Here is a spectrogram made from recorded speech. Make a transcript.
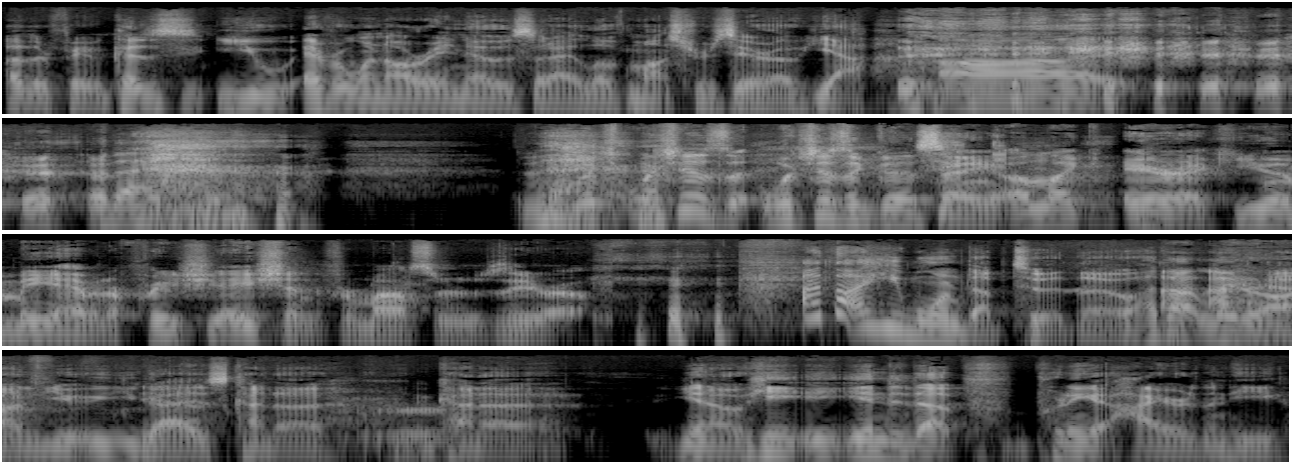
Other favorite because you everyone already knows that I love Monster Zero. Yeah. Uh, that- which, which is which is a good thing. Unlike Eric, you and me have an appreciation for Monster Zero. I thought he warmed up to it though. I thought I- I later have. on you you guys kind of kind of you know he, he ended up putting it higher than he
